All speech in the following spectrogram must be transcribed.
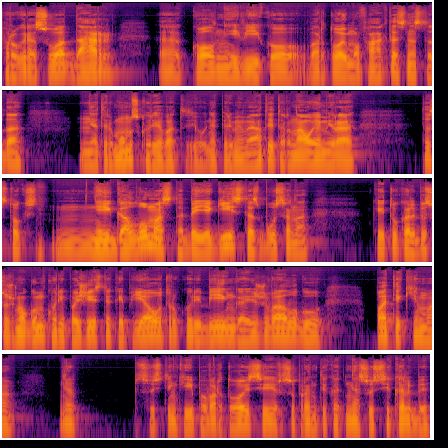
progresuoti dar, e, kol neįvyko vartojimo faktas, nes tada net ir mums, kurie vat, jau ne pirmie metai tarnaujam, yra tas toks neįgalumas, ta bejėgystės būsena, kai tu kalbi su žmogum, kurį pažįsti kaip jautrų, kūrybingą, išvalgų, patikimą ir sustinkiai pavartojusi ir supranti, kad nesusikalbi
